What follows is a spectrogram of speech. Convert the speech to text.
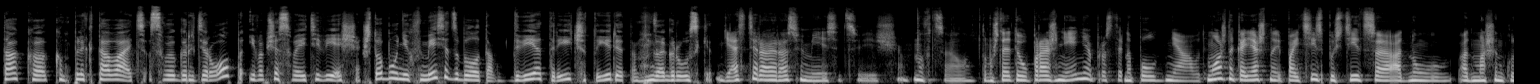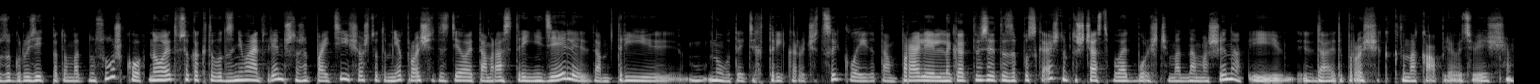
так э, комплектовать свой гардероб и вообще свои эти вещи, чтобы у них в месяц было там 2, 3, 4 там, загрузки. Я стираю раз в месяц вещи, ну, в целом. Потому что это упражнение просто на полдня. Вот можно, конечно, пойти спуститься одну, одну машинку загрузить, потом одну сушку, но это все как-то вот занимает время, что нужно пойти еще что-то. Мне проще это сделать там раз в три недели, там три, ну вот этих три, короче, цикла, и ты там параллельно как-то все это запускаешь, ну, потому что часто бывает больше, чем одна машина, и, и да, это проще как-то накапливать вещи.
